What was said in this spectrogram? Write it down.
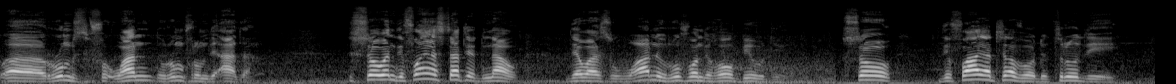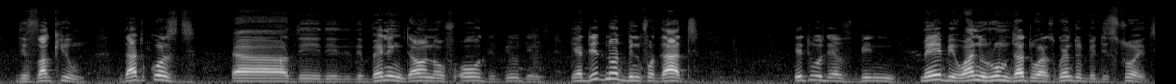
uh, rooms, one room from the other. So when the fire started now, there was one roof on the whole building. So the fire traveled through the, the vacuum that caused uh, the, the, the burning down of all the buildings. It not been for that, it would have been maybe one room that was going to be destroyed.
